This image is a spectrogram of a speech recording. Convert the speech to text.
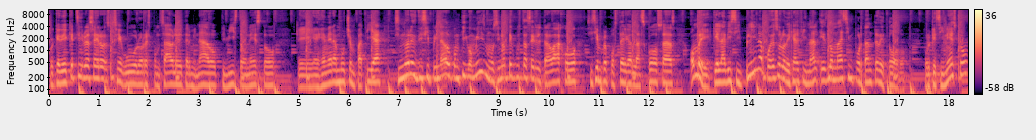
Porque de qué sirve ser seguro, responsable, determinado, optimista, honesto, que genera mucha empatía, si no eres disciplinado contigo mismo, si no te gusta hacer el trabajo, si siempre postergas las cosas. Hombre, que la disciplina, por eso lo dejé al final, es lo más importante de todo. Porque sin esto,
